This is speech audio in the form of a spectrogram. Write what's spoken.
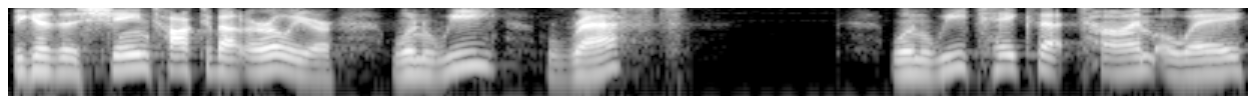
Because as Shane talked about earlier, when we rest, when we take that time away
